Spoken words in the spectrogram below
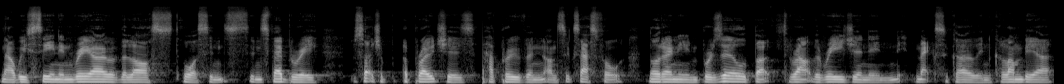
Now we've seen in Rio of the last, or since since February, such approaches have proven unsuccessful, not only in Brazil but throughout the region, in, Mexico, in Colombia.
